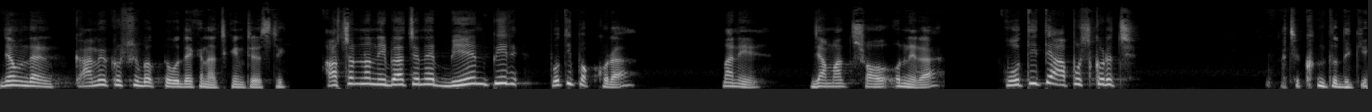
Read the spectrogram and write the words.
যেমন ধরেন আমির খুশি বক্তব্য দেখেন আজকে ইন্টারেস্টিং আসন্ন নির্বাচনে বিএনপির প্রতিপক্ষরা মানে জামাত সহ অন্যেরা, অতীতে আপোষ করেছে। আচ্ছা কোন তো দেখি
